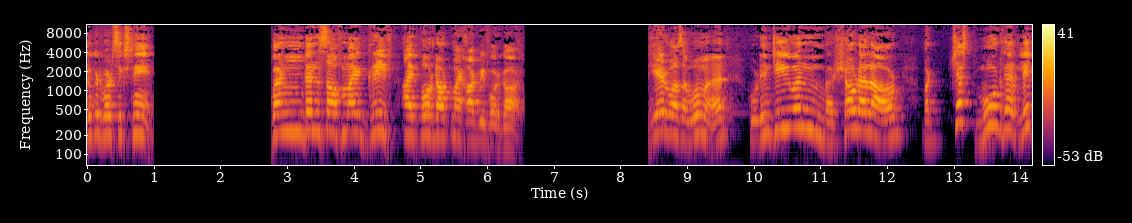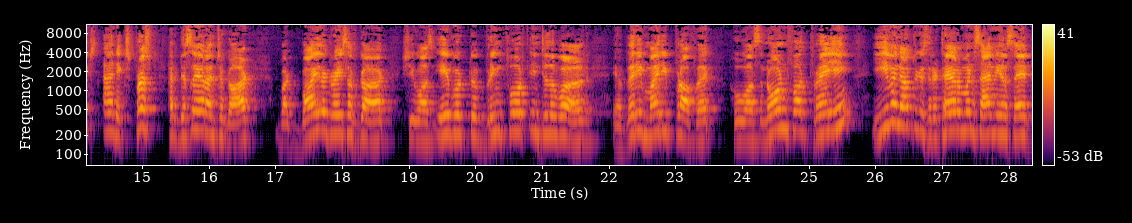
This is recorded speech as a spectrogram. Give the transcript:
Look at verse 16. Abundance of my grief, I poured out my heart before God. Here was a woman who didn't even shout aloud, but just moved her lips and expressed her desire unto God. But by the grace of God, she was able to bring forth into the world a very mighty prophet who was known for praying. Even after his retirement, Samuel said,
